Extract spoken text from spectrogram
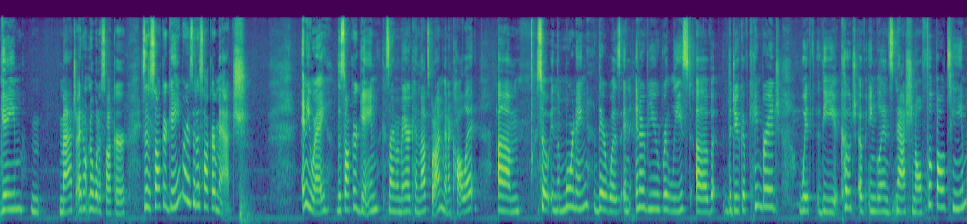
game m- match. I don't know what a soccer is. It a soccer game or is it a soccer match? Anyway, the soccer game, because I'm American, that's what I'm going to call it. Um, so in the morning, there was an interview released of the Duke of Cambridge with the coach of England's national football team,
